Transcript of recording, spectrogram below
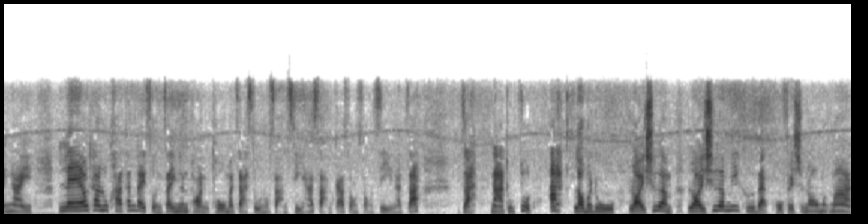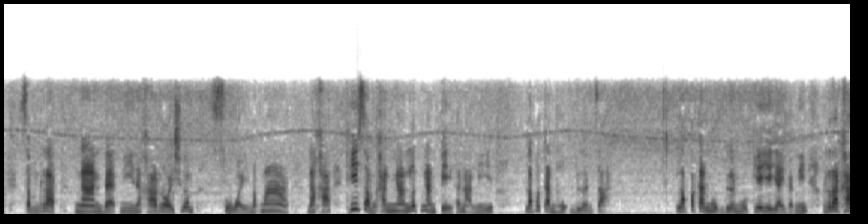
ยังไง แล้วถ้าลูกค้าท่านใดสนใจเงินผ่อนโทรมาจาก0 6 3 4 5 3 9 2 2 4 นะจ๊ะจ้ะหนาทุกจุด อะ เรามาดูรอยเชื่อม รอยเชื่อมนี่คือแบบโปรเฟชชั่นอลมากๆสำหรับงานแบบนี้นะคะ รอยเชื่อมสวยมากๆนะคะ ที่สำคัญงานเลิศงานเก๋ขนาดนี้ รับประกัน 6 เดือนจ้ะ รับประกัน 6 เดือนหัวเกี้ยใหญ่ ๆ แบบนี้ ราคา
